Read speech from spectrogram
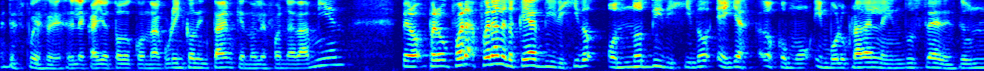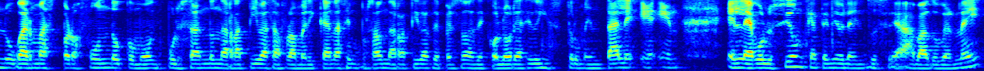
Después se le cayó todo con A Wrinkle in Time, que no le fue nada bien. Pero, pero fuera, fuera de lo que haya dirigido o no dirigido, ella ha estado como involucrada en la industria desde un lugar más profundo, como impulsando narrativas afroamericanas, impulsando narrativas de personas de color, y ha sido instrumental en, en, la evolución que ha tenido la industria Ava DuVernay.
